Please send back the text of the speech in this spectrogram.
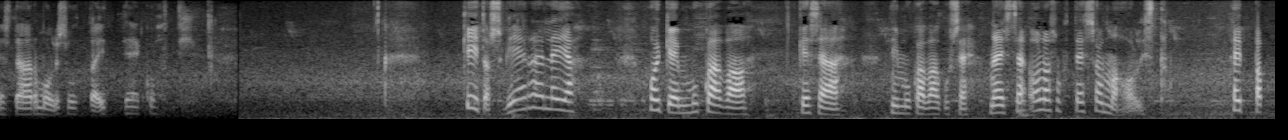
ja sitä armollisuutta itseä kohti. Kiitos vieraille ja oikein mukavaa kesää, niin mukavaa kuin se näissä olosuhteissa on mahdollista. Heippa!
